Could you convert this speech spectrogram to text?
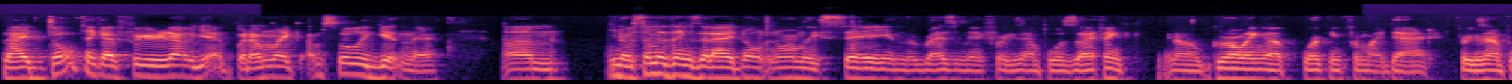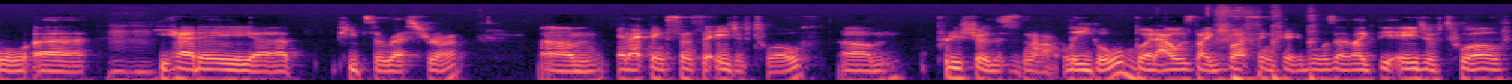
and I don't think I've figured it out yet, but I'm like, I'm slowly getting there. Um, you know, some of the things that I don't normally say in the resume, for example, is I think, you know, growing up working for my dad, for example, uh, he had a uh, pizza restaurant. Um, and I think since the age of 12, um, pretty sure this is not legal, but I was like bussing tables at like the age of 12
